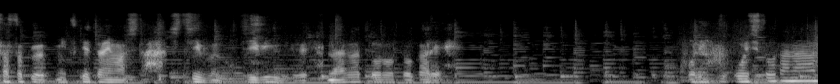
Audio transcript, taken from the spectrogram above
早速見つけちゃいました。秩父の地ビール、長瀞とガレー。これ美味しそうだな。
